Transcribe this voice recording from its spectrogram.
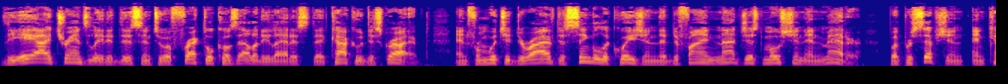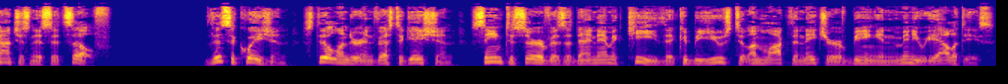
The AI translated this into a fractal causality lattice that Kaku described, and from which it derived a single equation that defined not just motion and matter, but perception and consciousness itself. This equation, still under investigation, seemed to serve as a dynamic key that could be used to unlock the nature of being in many realities.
